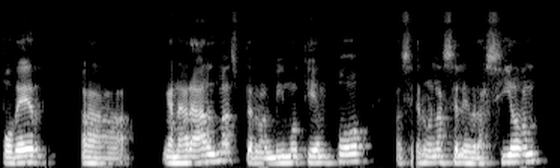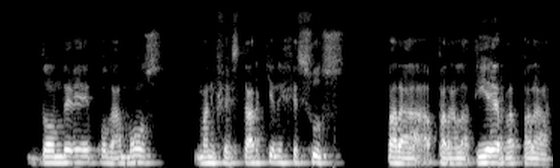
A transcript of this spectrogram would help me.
poder uh, ganar almas, pero al mismo tiempo hacer una celebración donde podamos manifestar quién es Jesús para, para la tierra, para,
